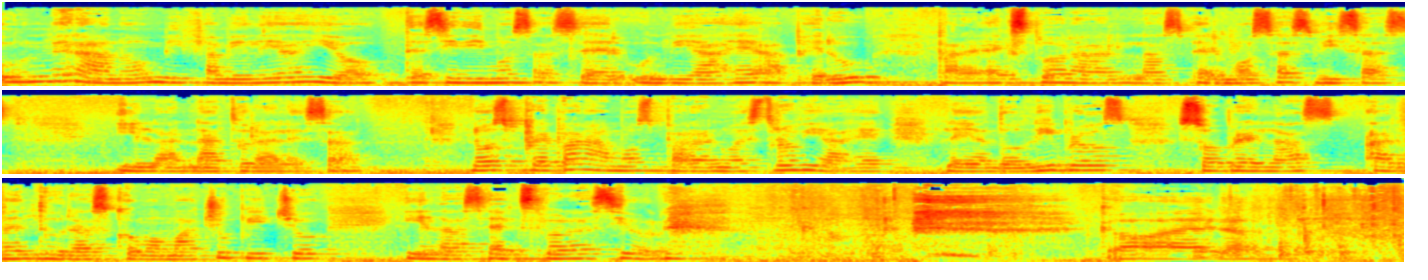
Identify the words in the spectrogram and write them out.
Un verano mi familia y yo decidimos hacer un viaje a Perú para explorar las hermosas vistas y la naturaleza. Nos preparamos para nuestro viaje leyendo libros sobre las aventuras como Machu Picchu y las exploraciones. God.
